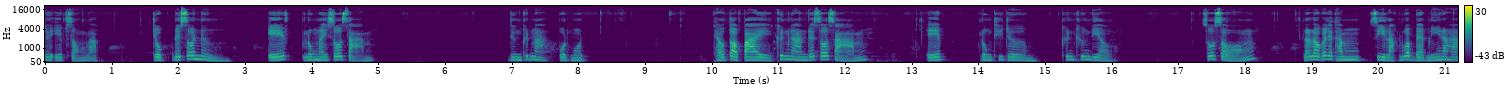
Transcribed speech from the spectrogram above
ด้วย F สองหลัก จบด้วยโซ่หนึ่ง F ลงในโซ่สามดึงขึ้นมาปลดหมด แถวต่อไปขึ้นงานด้วยโซ่สาม F ลงที่เดิมขึ้นครึ่งเดียว โซ่สองแล้วเราก็จะทำสี่หลักรวบแบบนี้นะคะ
